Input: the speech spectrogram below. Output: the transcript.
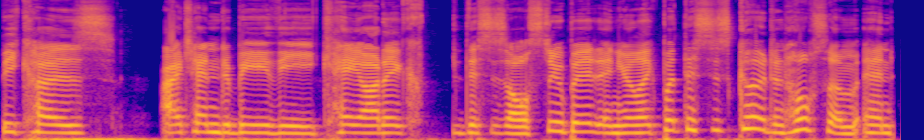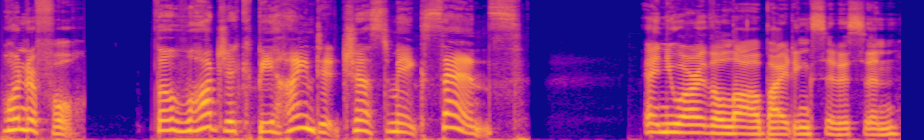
Because I tend to be the chaotic, this is all stupid, and you're like, but this is good and wholesome and wonderful. The logic behind it just makes sense. And you are the law abiding citizen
